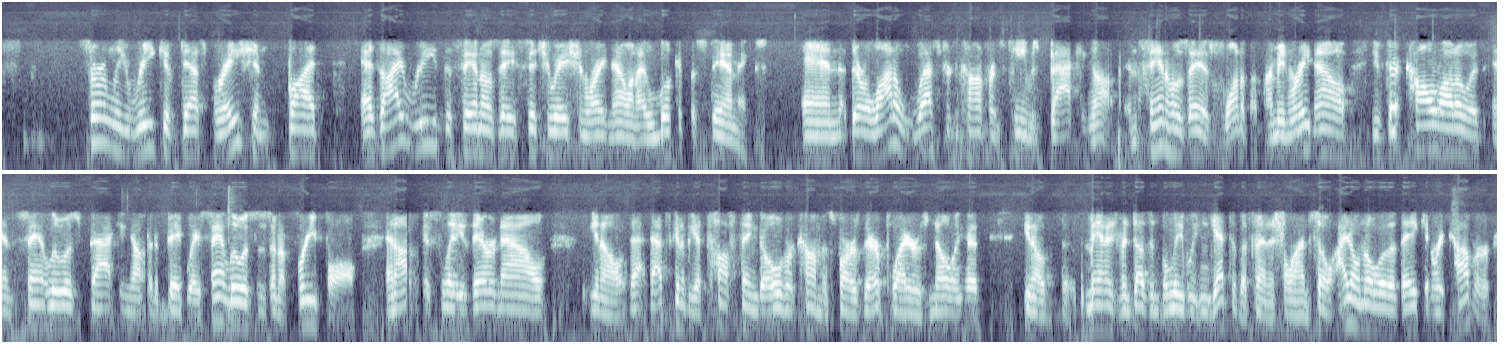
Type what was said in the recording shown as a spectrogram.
certainly reek of desperation. But as I read the San Jose situation right now, and I look at the standings, and there are a lot of Western Conference teams backing up, and San Jose is one of them. I mean, right now you've got Colorado and, and St. Louis backing up in a big way. St. Louis is in a free fall, and obviously they're now, you know, that that's going to be a tough thing to overcome as far as their players knowing that, you know, the management doesn't believe we can get to the finish line. So I don't know whether they can recover,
